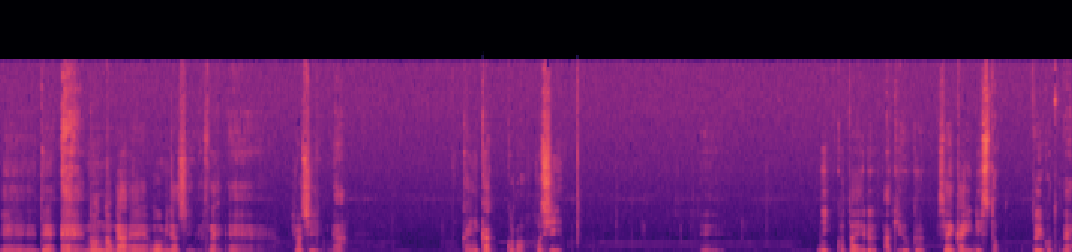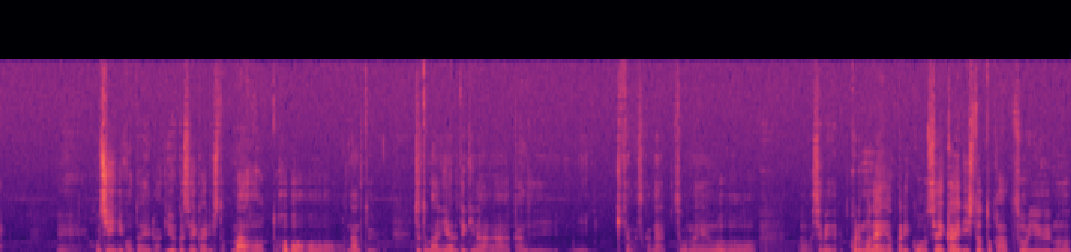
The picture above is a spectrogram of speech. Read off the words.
えー、で、えー、ノンノが、えー、大見出しですね、えー、表紙が鍵括弧の欲しい、えー、に答える秋服正解リストということで、えー、欲しいに答える秋服正解リスト。まあほほぼ何というちょっとマニュアル的な感じに来てますかね。その辺を攻めてる。これもねやっぱりこう正解リストとかそういうもの、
